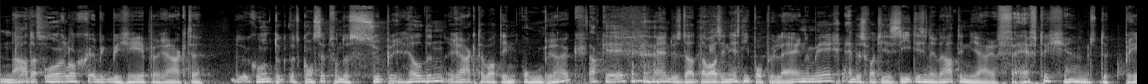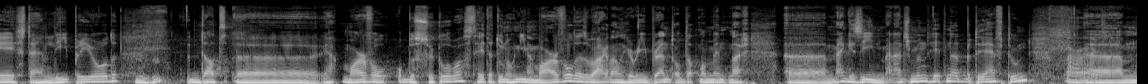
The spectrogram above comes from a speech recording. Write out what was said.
na klopt. de oorlog, heb ik begrepen, raakte... Gewoon het- concept van de superhelden raakte wat in onbruik. Oké. Dus dat, dat was ineens niet populair meer. En dus wat je ziet is inderdaad in de jaren 50, hè, dus de pre-Stan Lee-periode, dat eh, ja, Marvel op de sukkel was. Het heette toen nog niet Marvel, dus ze waren dan gerebrand op dat moment naar eh, Magazine Management, heette het bedrijf toen. Ehm,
